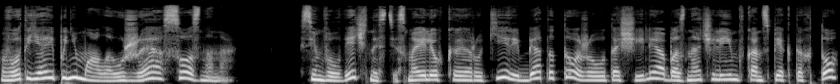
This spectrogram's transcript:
Вот я и понимала уже осознанно. Символ вечности с моей легкой руки ребята тоже утащили и обозначили им в конспектах то,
